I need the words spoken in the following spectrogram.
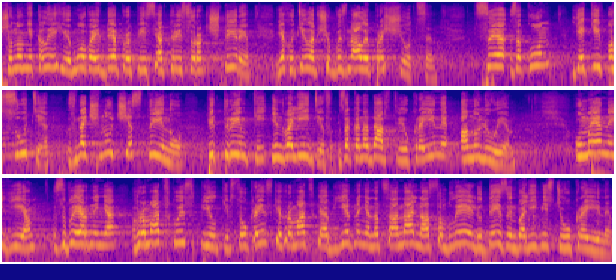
Шановні колеги, мова йде про 5344. Я хотіла б, щоб ви знали, про що це. Це закон, який, по суті, значну частину підтримки інвалідів в законодавстві України анулює. У мене є звернення громадської спілки Всеукраїнське громадське об'єднання Національна асамблея людей з інвалідністю України,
